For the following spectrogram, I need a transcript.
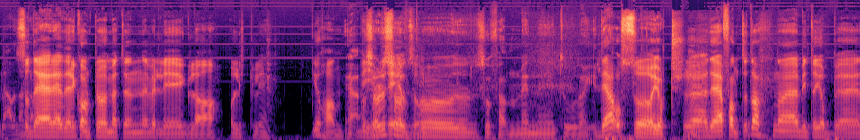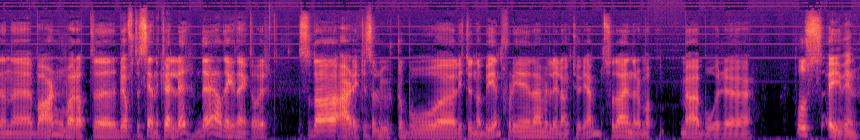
Ja, det er Så dere, dere kommer til å møte en veldig glad og lykkelig Johan. ja, og så har du sovet på sofaen min i to dager. Det har jeg også gjort. Eh, Det jeg fant ut da Når jeg begynte å jobbe i denne baren, var at eh, det blir ofte sene kvelder. Det hadde jeg ikke tenkt over. Så da er det ikke så lurt å bo eh, litt unna byen, fordi det er en veldig lang tur hjem. Så da ender det med at jeg bor hos Øyvind.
